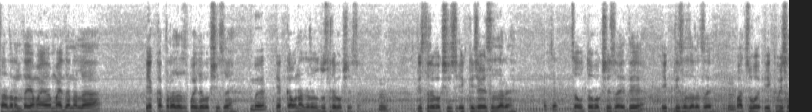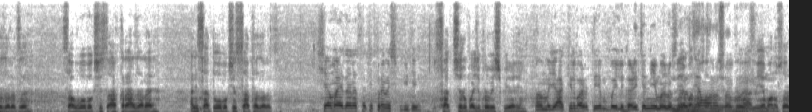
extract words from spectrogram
साधारणतः या मै मैदानाला एकाहत्तर हजाराचं पहिलं बक्षीस आहे. बर. एक्कावन्न हजाराचं दुसरं बक्षीस आहे. हं. तिसरं बक्षीस एक्केचाळीस हजार आहे. अच्छा चौथं बक्षीस आहे ते एकतीस हजाराचं आहे. पाचवं एकवीस हजाराचं आहे. सहावं बक्षीस अकरा हजार आहे. आणि सातवं बक्षीस सात हजाराचं आहे. ह्या मैदानासाठी प्रवेश फी किती आहे? सातशे रुपयाची प्रवेश फी आहे. हा म्हणजे अखिल भारतीय बैलगाडीच्या नियमानुसार नियमानुसार. प्रवेश. हां नियमानुसार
